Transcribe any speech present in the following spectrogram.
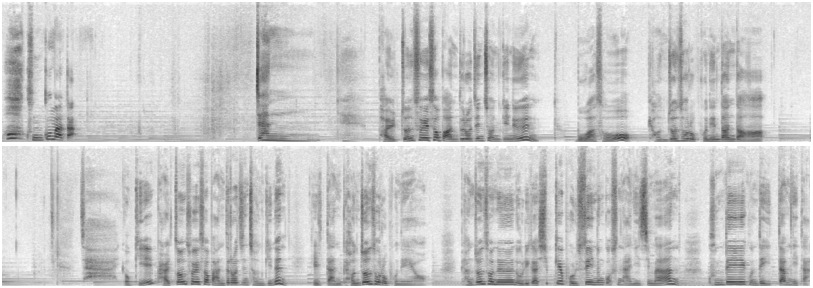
아, 궁금하다. 짠! 발전소에서 만들어진 전기는 모아서 변전소로 보낸단다. 자, 여기 발전소에서 만들어진 전기는 일단 변전소로 보내요. 변전소는 우리가 쉽게 볼 수 있는 곳은 아니지만 군데군데 있답니다.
